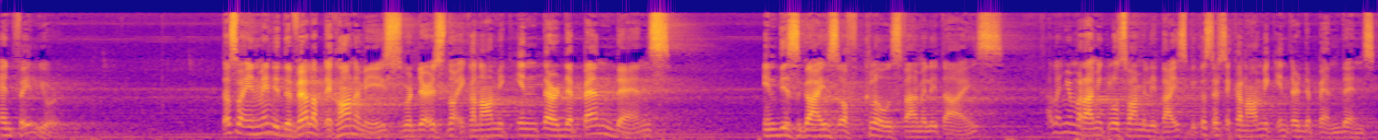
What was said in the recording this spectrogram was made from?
and failure. That's why in many developed economies where there is no economic interdependence in disguise of close family ties, alam niyo maraming close family ties because there's economic interdependence.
